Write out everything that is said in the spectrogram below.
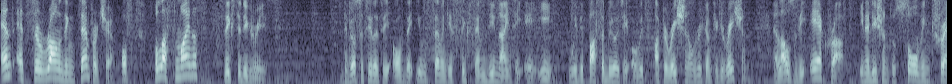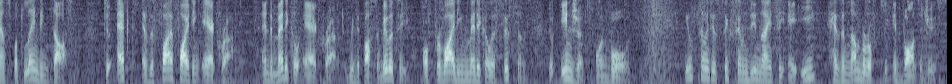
and at surrounding temperature of plus minus 60 degrees. The versatility of the Il-76 MD-90AE, with the possibility of its operational reconfiguration, allows the aircraft, in addition to solving transport landing tasks, to act as a firefighting aircraft and a medical aircraft with the possibility of providing medical assistance to injured on board. Il-76 MD-90AE has a number of key advantages,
